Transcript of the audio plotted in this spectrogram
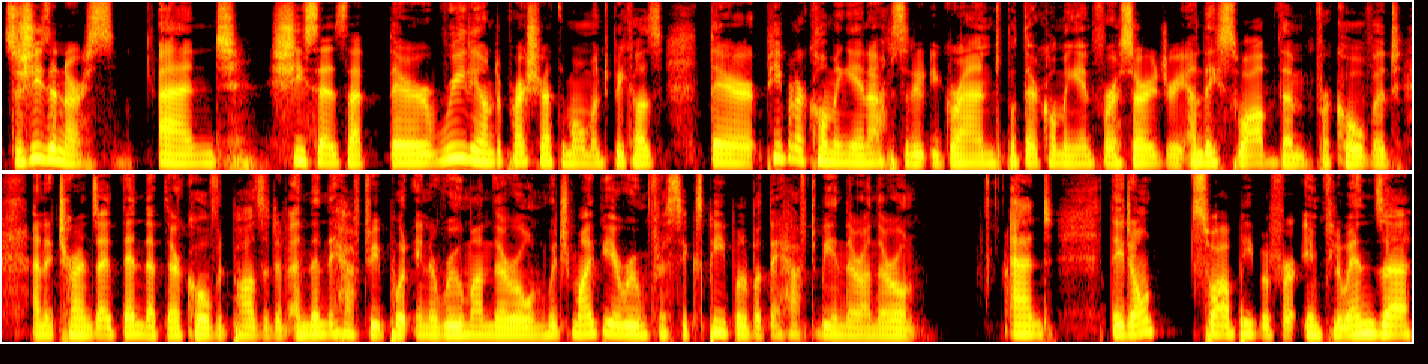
So she's a nurse, and she says that they're really under pressure at the moment because their people are coming in absolutely grand, but they're coming in for a surgery and they swab them for COVID, and it turns out then that they're COVID positive, and then they have to be put in a room on their own, which might be a room for six people, but they have to be in there on their own, and they don't swab people for influenza.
